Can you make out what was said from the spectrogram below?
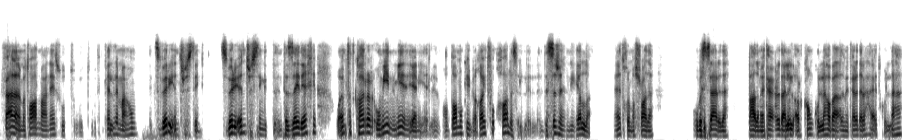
فعلا لما تقعد مع ناس وت... وت... وتتكلم معاهم it's very interesting. It's very interesting انت إزاي داخل وإمتى تقرر ومين مين يعني الموضوع ممكن يبقى لغايه فوق خالص ال decision يلا هندخل المشروع ده وبالسعر ده بعد ما يتعرض عليه الأرقام كلها وبعد ما يتعرض عليه الحاجات كلها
